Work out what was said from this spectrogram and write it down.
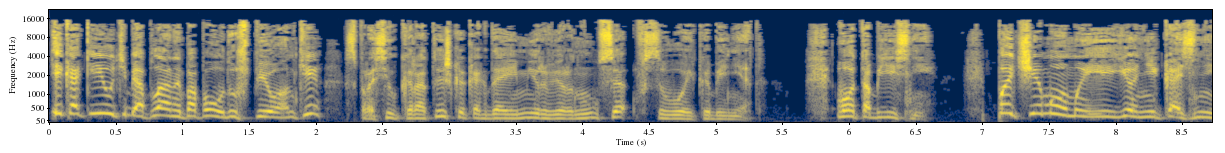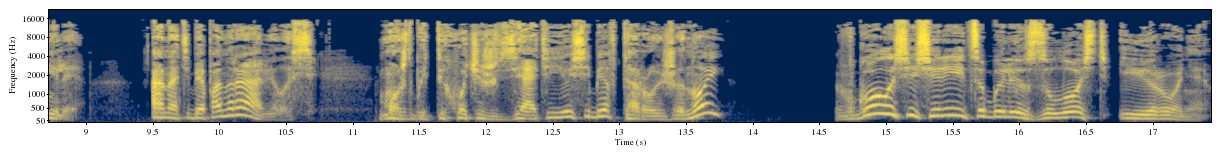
«И какие у тебя планы по поводу шпионки?» — спросил коротышка, когда Эмир вернулся в свой кабинет. «Вот объясни, почему мы ее не казнили? Она тебе понравилась. Может быть, ты хочешь взять ее себе второй женой?» В голосе сирийца были злость и ирония.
